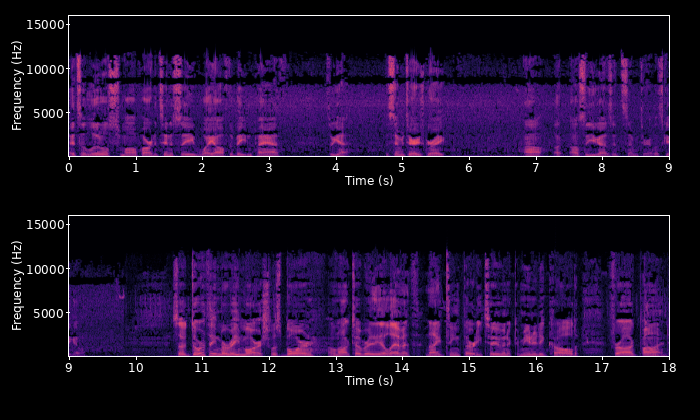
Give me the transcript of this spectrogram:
It's a little small part of Tennessee, way off the beaten path. So yeah, the cemetery's great. I'll, I'll see you guys at the cemetery. Let's get going. So Dorothy Marie Marsh was born on October the 11th, 1932 in a community called Frog Pond,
